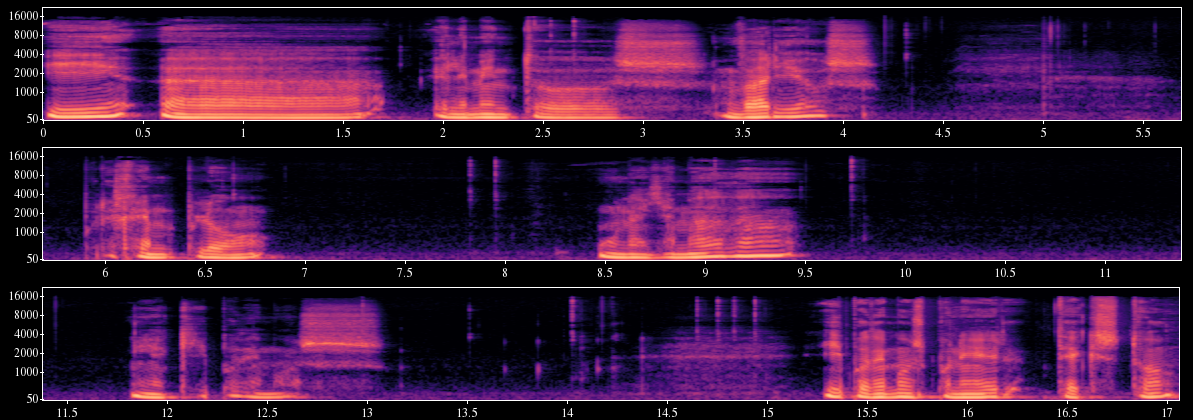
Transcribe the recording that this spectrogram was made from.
y ah, elementos varios. Por ejemplo, una llamada y aquí podemos y podemos poner texto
